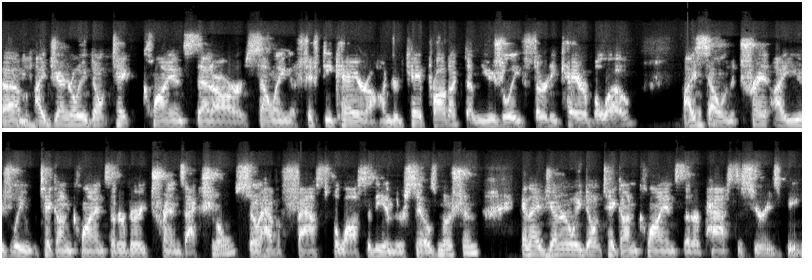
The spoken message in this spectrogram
Um, mm-hmm. I generally don't take clients that are selling a 50K or 100K product. I'm usually 30K or below. I sell in a trend. I usually take on clients that are very transactional, so have a fast velocity in their sales motion. And I generally don't take on clients that are past the Series B.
